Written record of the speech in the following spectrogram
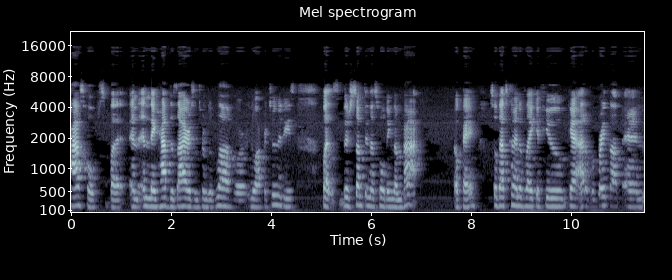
has hopes, but and and they have desires in terms of love or new opportunities, but there's something that's holding them back. Okay? So that's kind of like if you get out of a breakup and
